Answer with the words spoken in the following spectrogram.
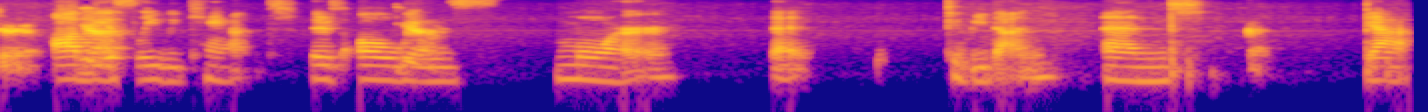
Sure. Obviously, yeah. we can't. There's always yeah. more that could be done. And yeah,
